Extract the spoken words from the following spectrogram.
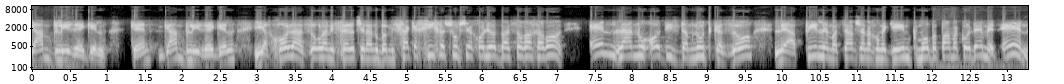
גם בלי רגל, כן? גם בלי רגל, יכול לעזור לנבחרת שלנו במשחק הכי חשוב שיכול להיות בעשור האחרון. אין לנו עוד הזדמנות כזו להפיל למצב שאנחנו מגיעים כמו בפעם הקודמת, אין.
